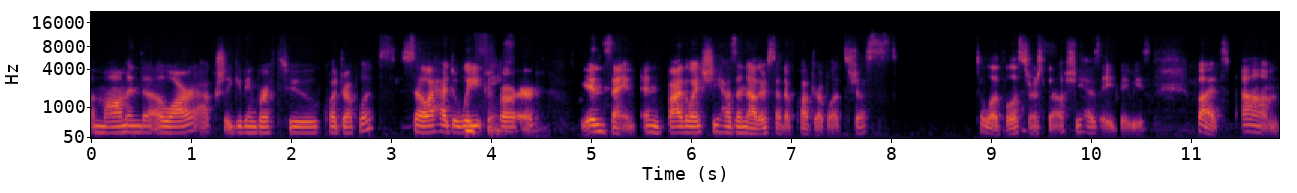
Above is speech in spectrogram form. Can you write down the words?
a mom in the OR actually giving birth to quadruplets. So I had to wait insane. for insane. And by the way, she has another set of quadruplets just to let the listeners know she has eight babies. But um,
